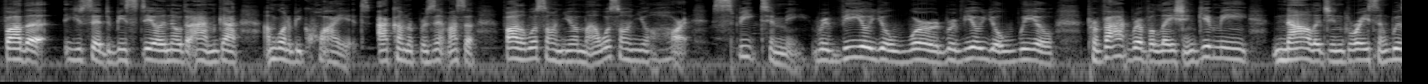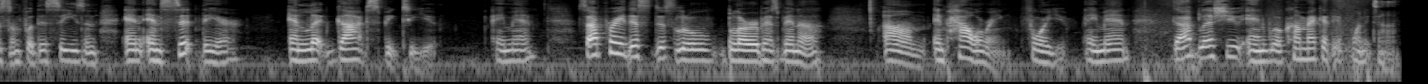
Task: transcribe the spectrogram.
Father, you said to be still and know that I am God. I'm going to be quiet. I come to present myself. Father, what's on your mind? What's on your heart? Speak to me. Reveal your word. Reveal your will. Provide revelation. Give me knowledge and grace and wisdom for this season. And, and sit there and let God speak to you. Amen. So I pray this, this little blurb has been a um, empowering for you. Amen. God bless you, and we'll come back at the appointed time.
